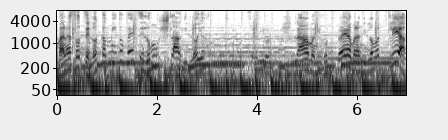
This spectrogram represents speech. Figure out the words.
מה לעשות? זה לא תמיד עובד, זה לא מושלם. אני לא יכול, אני רוצה להיות מושלם, אני רוצה, אבל אני לא מצליח.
